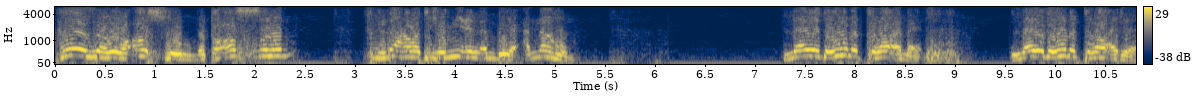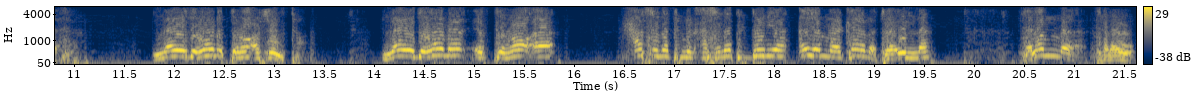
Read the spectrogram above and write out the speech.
هذا هو أصل متأصل في دعوة جميع الأنبياء أنهم لا يدعون ابتغاء مال لا يدعون ابتغاء جاه لا يدعون ابتغاء سلطة لا يدعون ابتغاء حسنة من حسنات الدنيا أيا ما كانت وإلا فلما فلو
